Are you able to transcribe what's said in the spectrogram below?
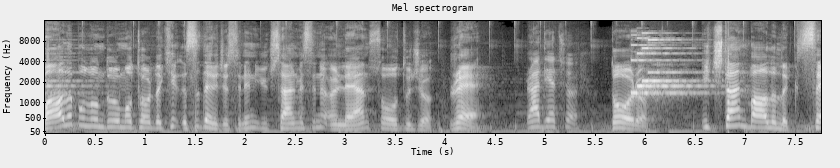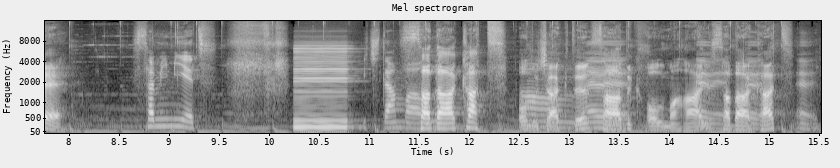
Bağlı bulunduğu motordaki ısı derecesinin yükselmesini önleyen soğutucu. R. Radyatör. Doğru. İçten bağlılık. S. Samimiyet. İçten bağlı. Sadakat olacaktı. Evet. Sadık olma hali. Evet, Sadakat. Evet, evet.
